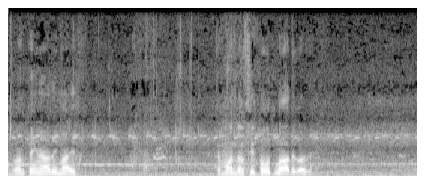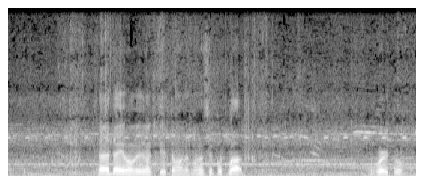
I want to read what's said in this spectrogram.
Agora não tem nada aí mais. Tá mandando você pra outro lado agora. Sai daí, vamos ver onde que ele tá mandando. Tá mandando você pro outro lado. Voltou.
